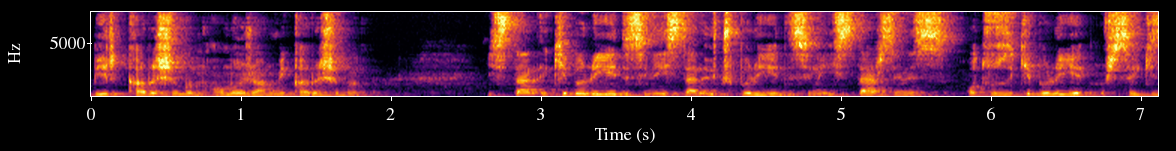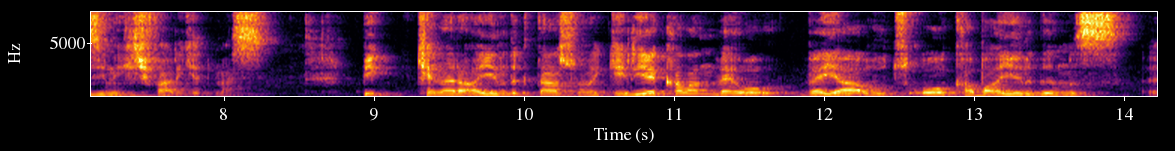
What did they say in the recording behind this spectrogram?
bir karışımın homojen bir karışımın ister 2 bölü 7'sini ister 3 bölü 7'sini isterseniz 32 bölü 78'ini hiç fark etmez. Bir kenara ayırdıktan sonra geriye kalan ve o veyahut o kaba ayırdığımız e,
